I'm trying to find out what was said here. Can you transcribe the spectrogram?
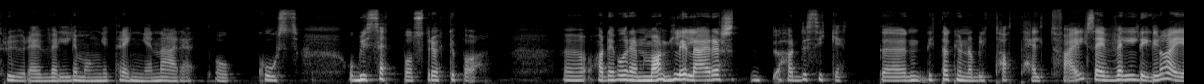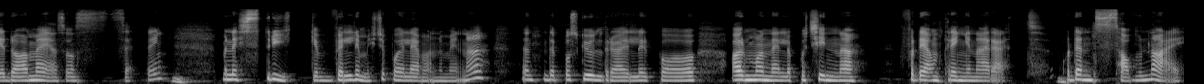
tror jeg veldig mange trenger nærhet og kos. Og bli sett på og strøket på. Uh, hadde jeg vært en mannlig lærer, så hadde sikkert uh, dette kunne blitt tatt helt feil. Så jeg er veldig glad i damer dame i en sånn setting. Men jeg stryker veldig mye på elevene mine. Enten det er på skuldra eller på armene eller på kinnet. Fordi han trenger nærhet. Og den savner jeg.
